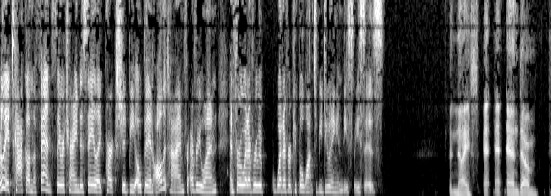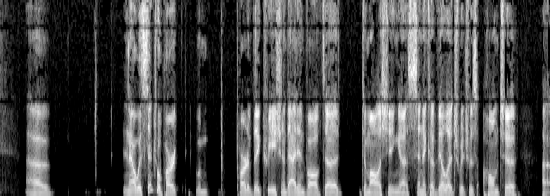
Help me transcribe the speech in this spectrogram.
really attack on the fence. They were trying to say like parks should be open all the time for everyone and for whatever whatever people want to be doing in these spaces. Nice. And, and um, uh, now with Central Park, part of the creation of that involved uh, demolishing uh, Seneca Village, which was home to uh,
